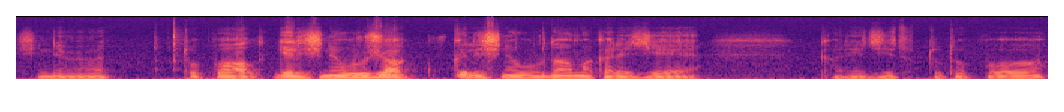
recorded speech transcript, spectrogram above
Şimdi Mehmet topu al. Gelişine vuracak. Gelişine vurdu ama kaleciye. Kaleci tuttu topu.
